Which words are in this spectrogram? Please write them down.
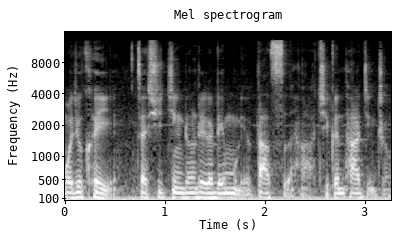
我就可以再去竞争这个类目里的大词哈，去跟它竞争。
